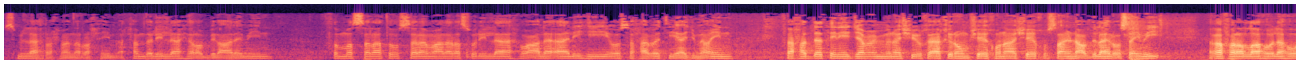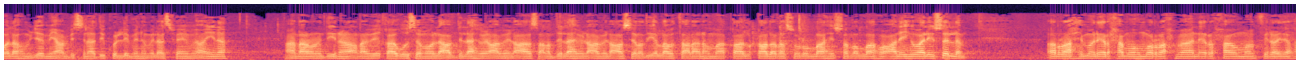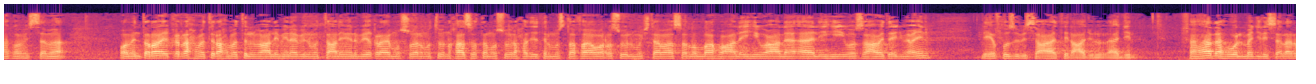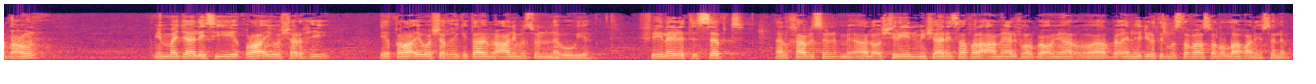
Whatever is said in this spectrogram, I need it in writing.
bsmi اllahi الرحmn الرaxيm alxamdu لilaahi rb اlcaalamiin ثuma الصlaaةu والsلاam عlى rasuuli اllah وعlى آlihi وصaxaabatihi أجmaciin faxadaثnii jamc min ashuyuخi akhirhm shaykhuna shaykhu salih bn cbdillahi اlcusaymiy غafar allahu lahu wlahum jamiica bisnaadi kuli minhm ilى asfami macina can arn dinar can abi qaabuusa mowla cabdillahi bn camr اlcaas can cabdillahi bn camr اlcaasi radi allahu tacala anhuma qaal qaala rasuulu اllahi slى اllahu عalayh wali wslm alraaximuun yarxamuhm الraxman irxamu man fi lard yarxamkum fi الsma wmin طrائq الرحmة رحmة المclimiina bالmتaclimiina بإqrاء usul mtun khاصة usul xadiiث المصطفى wrasuل المجتبى slى اllah عlyh وعlى آlih وصxaabati أجمعين liyfuzuu bsacاadة الcajل الآجل fahada huwa الmجلس الأربعuun min majalis إqrاءi وشharxi kitaabi macaalim الsuna النbوية fي leylaة السبت الhamiس العشhرين min شhهri sفر cاam أف وأربعين هجرة المصطفى slى اllah عليه وسلم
